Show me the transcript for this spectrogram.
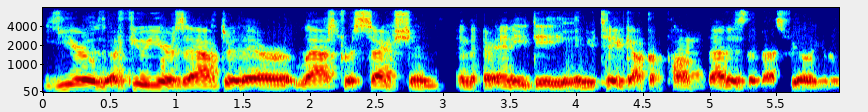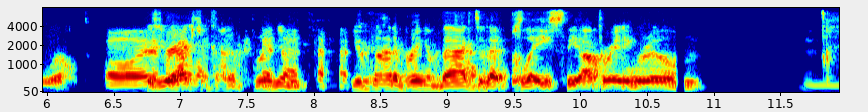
years, a few years after their last resection and their NED, and you take out the pump. That is the best feeling in the world. Oh, because you actually kind of bring them, you kind of bring them back to that place, the operating room. Mm-hmm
